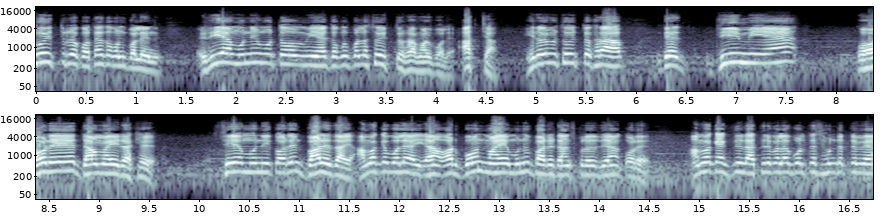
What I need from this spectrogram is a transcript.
চরিত্রের কথা তখন বলেন। রিয়া মুনির মতো মেয়ে তখন বলে চরিত্র খারাপ আমার বলে। আচ্ছা হিরোর চরিত্র খারাপ। যে যে মেয়ে ঘরে জামাই রাখে। সে মনে করেন, বারে যায়। আমাকে বলে ওর বোন মায়ে মনে বারে ডান্স করে করে। আমাকে একদিন রাত্রিবেলা বলতে সন্ধ্যার টাইমে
